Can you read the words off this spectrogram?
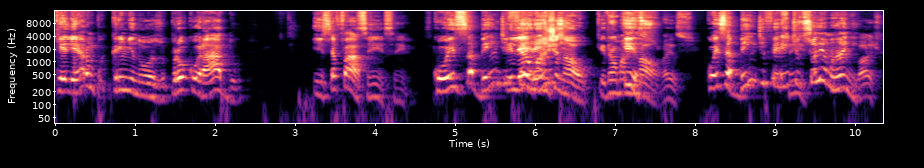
que ele era um criminoso procurado, isso é fato. Sim, sim. Coisa bem diferente. Ele era um marginal. Ele era um marginal, é isso. Coisa bem diferente Sim. do Soleimani. Lógico.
